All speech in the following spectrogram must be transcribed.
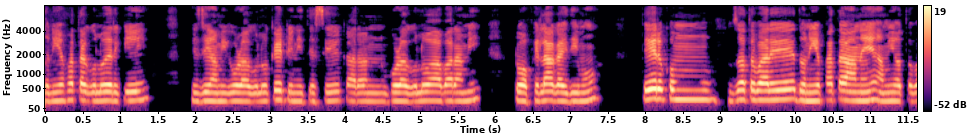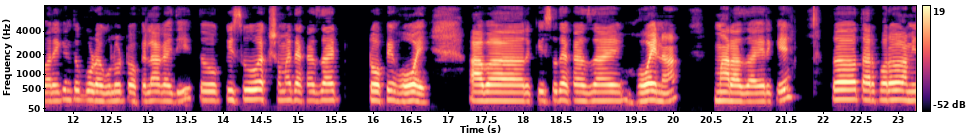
ধনিয়া পাতাগুলো আর কি যে আমি গোড়াগুলো কেটে নিতেছি। কারণ গোড়াগুলো আবার আমি টপে লাগাই দিমু। তো এরকম যতবারে ধনিয়া পাতা আনে, আমি অতবারে কিন্তু গোড়াগুলো টপে লাগাই দিই। তো কিছু এক সময় দেখা যায় টপে হয়। আবার কিছু দেখা যায়, হয় না, মারা যায় আর কি। তো তারপরেও আমি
